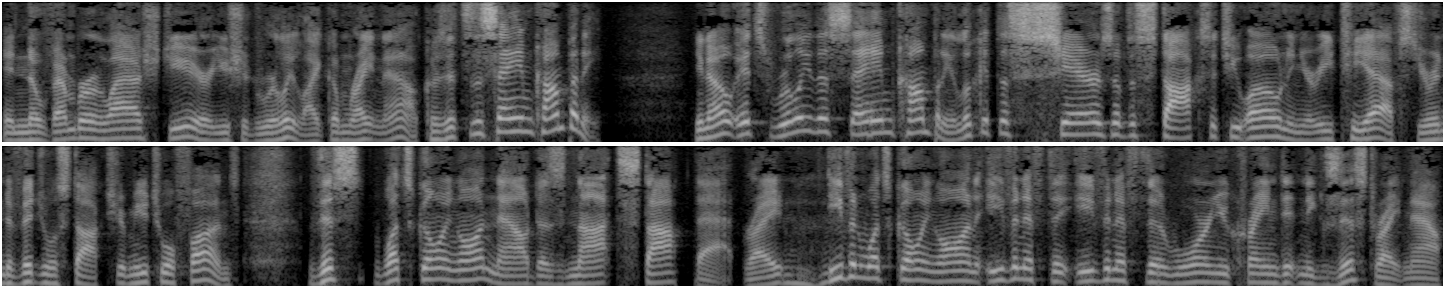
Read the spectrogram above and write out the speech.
in November last year, you should really like them right now because it's the same company. You know, it's really the same company. Look at the shares of the stocks that you own in your ETFs, your individual stocks, your mutual funds. This what's going on now does not stop that, right? Mm-hmm. Even what's going on, even if the even if the war in Ukraine didn't exist right now,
